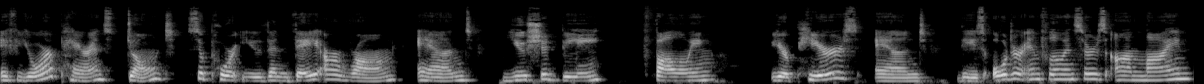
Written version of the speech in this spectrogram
if your parents don't support you then they are wrong and you should be following your peers and these older influencers online.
